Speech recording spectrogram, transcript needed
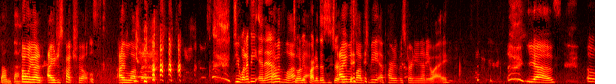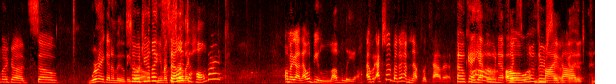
Bum, bum. Oh my god, I just got chills. I love it. Do you want to be in it? I would love Do you want to be part of this journey? I would love to be a part of this journey in any way. yes. Oh my god. So we're making a movie. So would you girl. like Me and my sell it like, to Hallmark? Oh my god, that would be lovely. I would actually. I'd rather have Netflix have it. Okay, yeah. Ooh, Netflix Oh ones are my so God. good.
